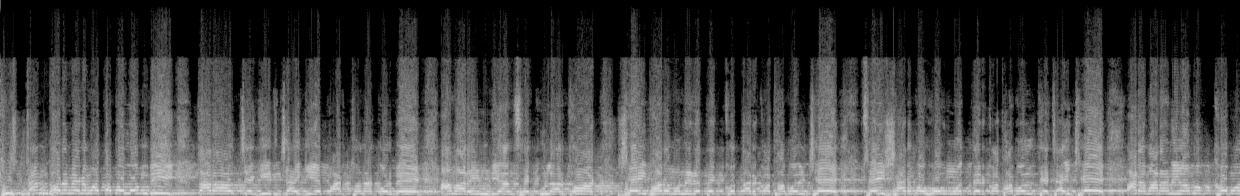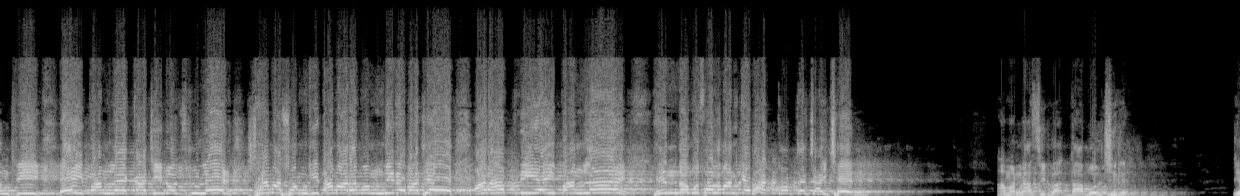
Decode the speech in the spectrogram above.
খ্রিস্টান ধর্মের মতাবলম্বী, তারা হচ্ছে গির্জায় গিয়ে প্রার্থনা করবে। আমার ইন্ডিয়ান সেকুলার ফ্রন্ট সেই ধর্ম নিরপেক্ষতার কথা বলছে, সেই সার্বভৌমত্বের কথা বলতে চাইছে আর মাননীয় মুখ্যমন্ত্রী, এই বাংলায় কাজী নজরুলের শ্যামা সংগীত আমার মন্দিরে বাজে, আর আপনি এই বাংলায় হিন্দু মুসলমানকে ভাগ করতে চাইছেন। আমার নাসির দা বলছিলেন যে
